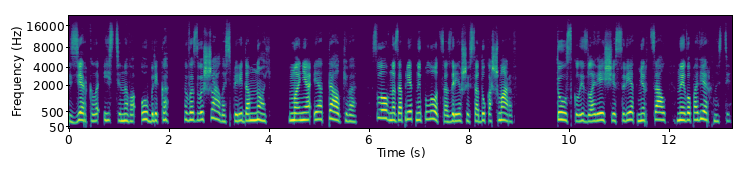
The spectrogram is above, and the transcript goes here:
Зеркало истинного облика возвышалось передо мной, маня и отталкивая, словно запретный плод, созревший в саду кошмаров. Тусклый зловещий свет мерцал на его поверхности,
